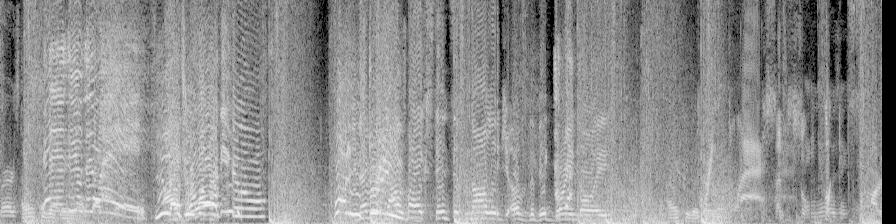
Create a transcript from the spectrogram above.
Murders. I don't think Can't- You I know too told you! What are you Never doubt doing? my extensive knowledge of the big brain boys. I don't think Brain class. I'm so I knew it was fucking smart.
